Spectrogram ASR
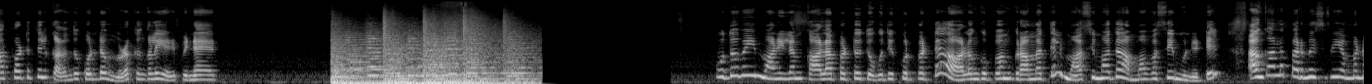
ஆர்ப்பாட்டத்தில் கலந்து கொண்ட முழக்கங்களை எழுப்பினர். புதுவை மாநிலம் காலாப்பட்டு தொகுதிக்குட்பட்ட ஆலங்குப்பம் கிராமத்தில் மாசி மாத அமாவாசை முன்னிட்டு அங்காள பரமேஸ்வரி அம்மன்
